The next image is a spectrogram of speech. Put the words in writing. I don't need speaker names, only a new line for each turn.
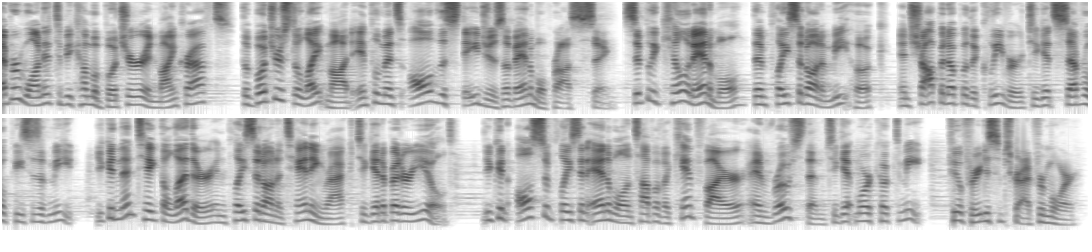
Ever wanted to become a butcher in Minecraft? The Butcher's Delight mod implements all of the stages of animal processing. Simply kill an animal, then place it on a meat hook, and chop it up with a cleaver to get several pieces of meat. You can then take the leather and place it on a tanning rack to get a better yield. You can also place an animal on top of a campfire and roast them to get more cooked meat. Feel free to subscribe for more.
